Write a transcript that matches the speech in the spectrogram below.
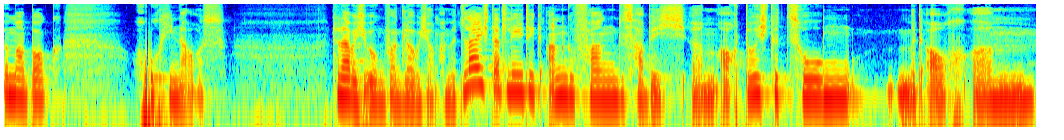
immer Bock, hoch hinaus. Dann habe ich irgendwann, glaube ich, auch mal mit Leichtathletik angefangen. Das habe ich ähm, auch durchgezogen mit auch, ähm,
